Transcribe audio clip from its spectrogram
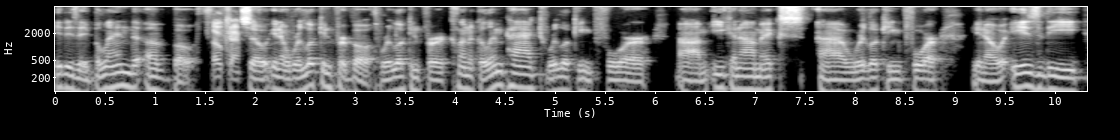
It is a blend of both. Okay. So, you know, we're looking for both. We're looking for clinical impact. We're looking for um, economics. Uh, we're looking for, you know, is the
